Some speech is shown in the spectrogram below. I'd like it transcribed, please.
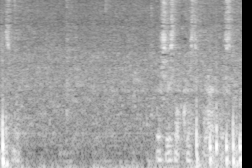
Smith. Which is not Christopher Eccleston.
